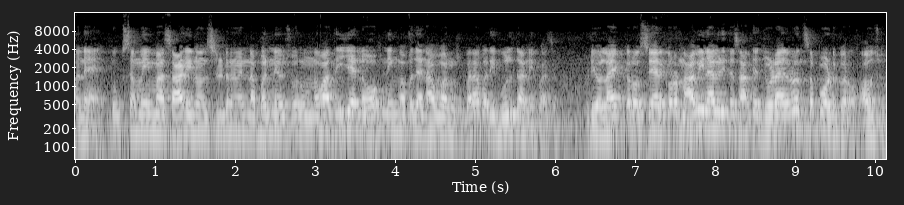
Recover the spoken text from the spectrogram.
અને ટૂંક સમયમાં સાડીનો ચિલ્ડ્રનના બંને શોરૂમ નવા થઈ જાય એટલે ઓપનિંગમાં બધાને આવવાનું છે. બરાબર? એ ભૂલતા નહીં પાછા. વીડિયો લાઈક કરો શેર કરો ને આવીને આવી રીતે સાથે જોડાયેલો ને સપોર્ટ કરો. આવજો.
